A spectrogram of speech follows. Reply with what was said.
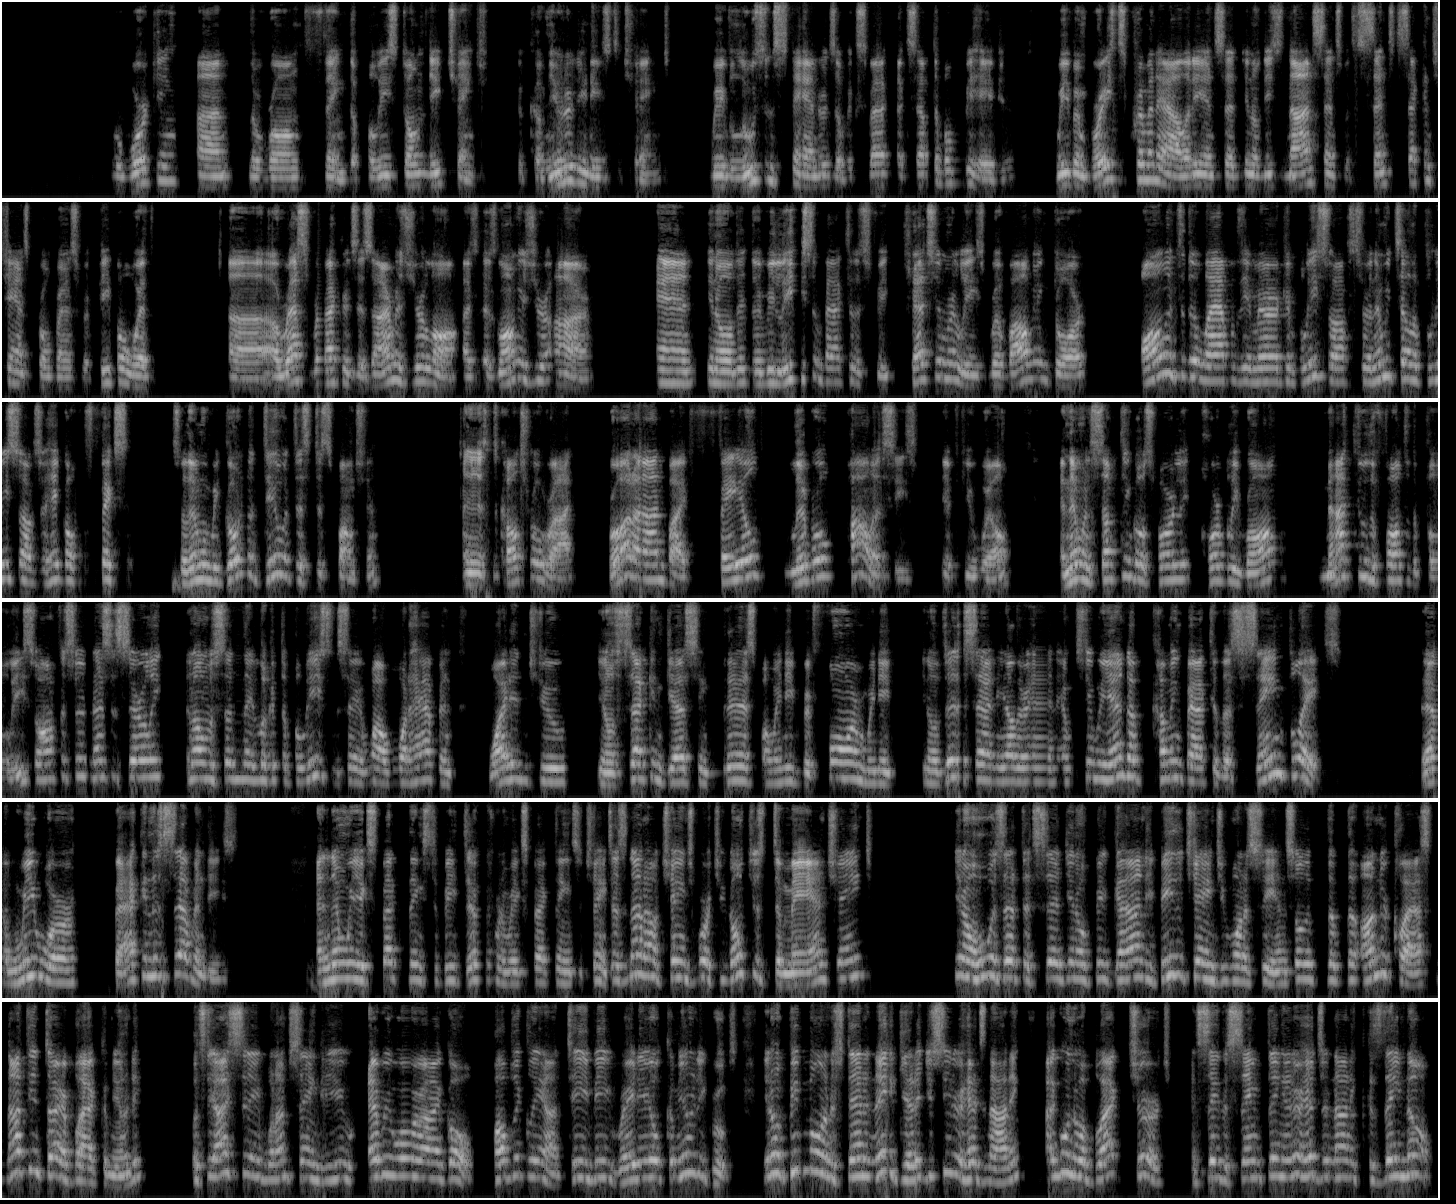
We're working on the wrong thing. The police don't need change. The community needs to change. We've loosened standards of expect, acceptable behavior. We've embraced criminality and said, you know, these nonsense with second chance programs for people with uh, arrest records as arm as your long, as, as long as your arm, and you know, they, they release them back to the street, catch and release, revolving door, all into the lap of the American police officer. And then we tell the police officer, hey, go fix it. So then when we go to deal with this dysfunction and this cultural rot brought on by failed liberal policies, if you will, and then when something goes horribly, horribly wrong, not through the fault of the police officer necessarily, and all of a sudden they look at the police and say, well, what happened? Why didn't you, you know, second guessing this? Well, we need reform. We need you know, this, that, and the other. And, and see, we end up coming back to the same place that we were back in the 70s. And then we expect things to be different. We expect things to change. That's not how change works. You don't just demand change. You know, who was that that said, you know, be Gandhi, be the change you want to see? And so the, the, the underclass, not the entire black community, but see, I say what I'm saying to you everywhere I go, publicly on TV, radio, community groups. You know, people understand it and they get it. You see their heads nodding. I go into a black church and say the same thing, and their heads are nodding because they know.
